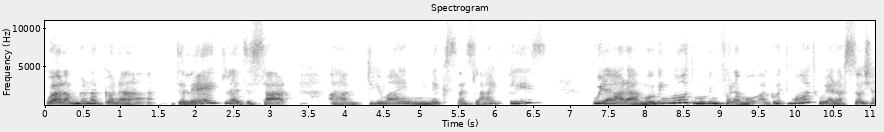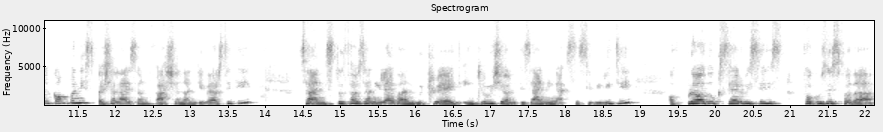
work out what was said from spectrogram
Well, I'm not gonna delay. Let's start. Um, do you mind next slide, please? We are a moving mood, moving for a, mo a good mood. We are a social company specialized on fashion and diversity. Since 2011, we create inclusion, designing accessibility of products, services, focuses for the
